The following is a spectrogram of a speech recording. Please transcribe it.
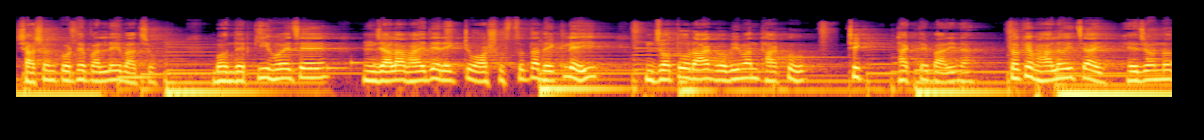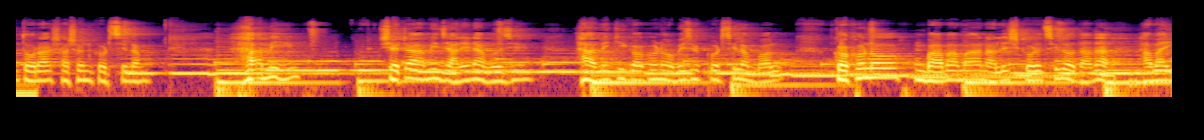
শাসন করতে পারলেই বাঁচো। বোনদের কি হয়েছে? জ্বালা ভাইদের একটু অসুস্থতা দেখলেই যত রাগ অভিমান থাকুক, ঠিক থাকতে পারি না। তোকে ভালোই চাই, এজন্য তোরা শাসন করছিলাম। আমি, সেটা আমি জানি না বুঝি। আমি কি কখনো অভিযোগ করছিলাম বল? কখনো বাবা মা নালিশ করেছিল, দাদা, আমায়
